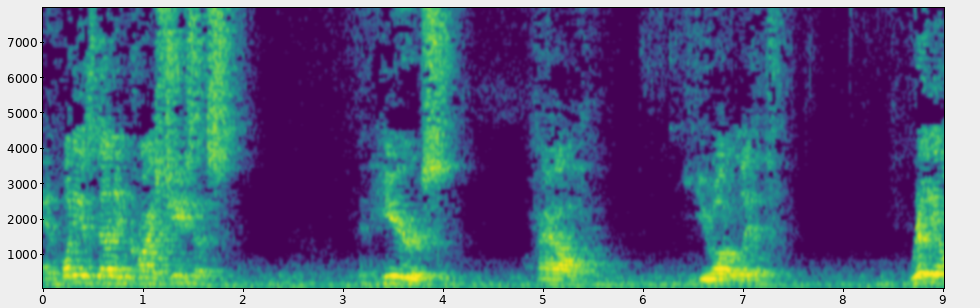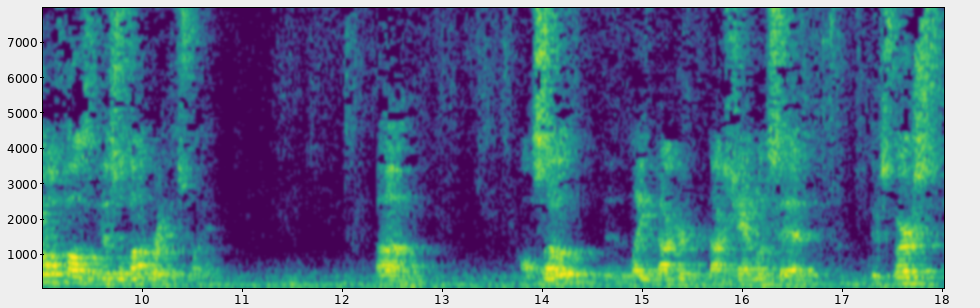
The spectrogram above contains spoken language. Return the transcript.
and what he has done in Christ Jesus. And here's how you ought to live. Really, all Paul's epistles operate this way. Um, also, the late Dr. Knox Chamblin said, "This first,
